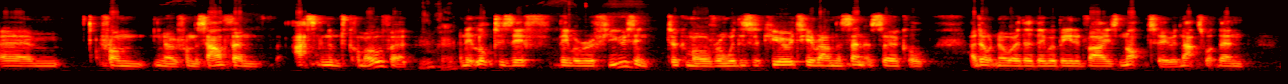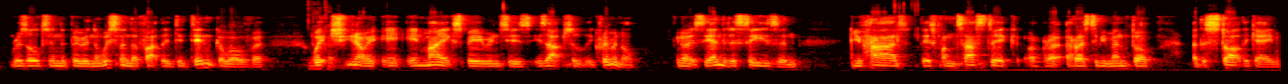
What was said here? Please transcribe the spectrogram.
um, from you know from the south end asking them to come over. Okay. And it looked as if they were refusing to come over. And with the security around the centre circle, I don't know whether they were being advised not to. And that's what then resulted in the boo and the whistling, the fact that they didn't go over, which, okay. you know, in, in, my experience is, is absolutely criminal. You know, it's the end of the season. You've had this fantastic Arrestimiento at the start of the game,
